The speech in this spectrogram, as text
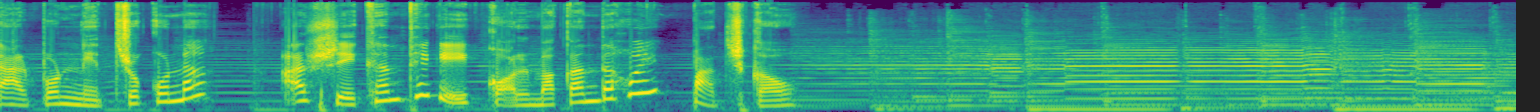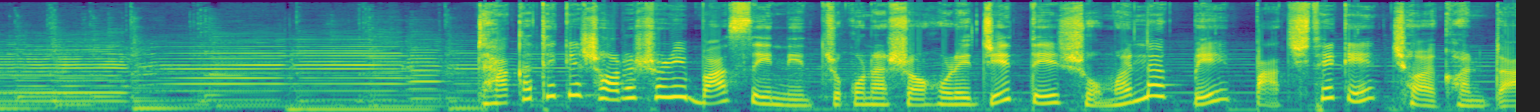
তারপর নেত্রকোনা আর সেখান থেকেই কলমাকান্দা হয়ে পাঁচগাঁও। ঢাকা থেকে সরাসরি বাসে নেত্রকোনা শহরে যেতে সময় লাগবে পাঁচ থেকে ছয় ঘণ্টা।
